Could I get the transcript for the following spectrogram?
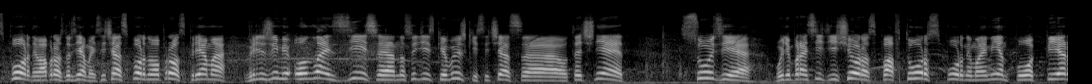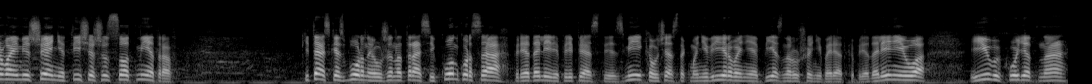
Спорный вопрос, друзья мои. Сейчас спорный вопрос прямо в режиме онлайн здесь, э, на судейской вышке. Сейчас э, уточняет судьи. Будем просить еще раз повтор. Спорный момент по первой мишени. 1600 метров. Китайская сборная уже на трассе конкурса. Преодолели препятствие «Змейка». Участок маневрирования без нарушений порядка преодоления его. И выходят на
